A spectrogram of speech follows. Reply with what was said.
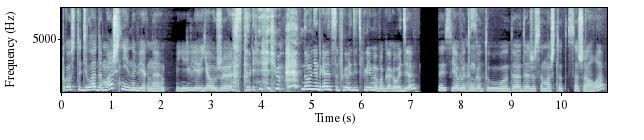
Просто дела домашние, наверное, или я уже старею, но мне нравится проводить время в огороде. То есть я Прекрасно. в этом году, да, даже сама что-то сажала.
